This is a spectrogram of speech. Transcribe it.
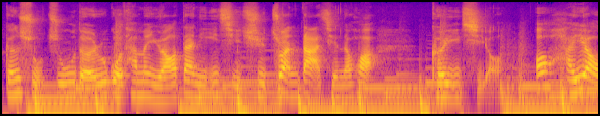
跟属猪的，如果他们有要带你一起去赚大钱的话，可以一起哦。哦，还有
